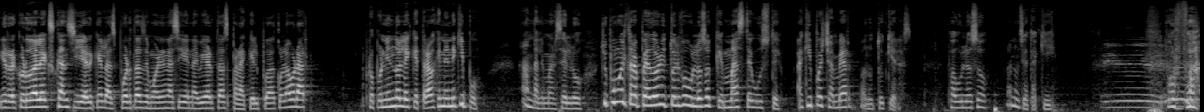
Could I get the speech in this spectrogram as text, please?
y recordó al ex canciller que las puertas de Morena siguen abiertas para que él pueda colaborar, proponiéndole que trabajen en equipo Ándale, Marcelo. Yo pongo el trapeador y tú el fabuloso que más te guste. Aquí puedes chambear cuando tú quieras. Fabuloso, anúnciate aquí. Sí. Porfa.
